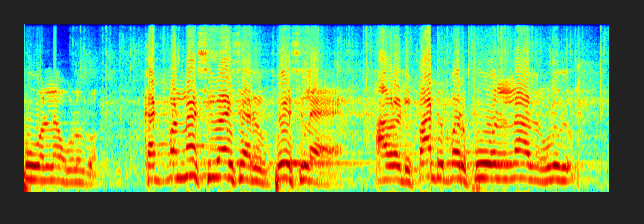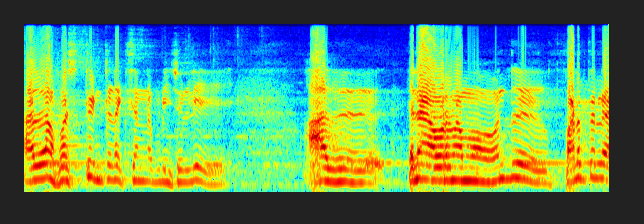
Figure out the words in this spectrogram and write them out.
பூவெல்லாம் உழுகும். கட் பண்ணால் சிவாஜி சார் ஃபேஸில் அவருடைய பாட்டு பாரு பூவெல்லாம் அது உழுகும் அதுதான் ஃபஸ்ட் இன்ட்ரடக்ஷன் அப்படின்னு சொல்லி அது ஏன்னா அவரை நம்ம வந்து படத்தில்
